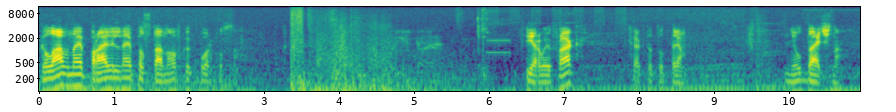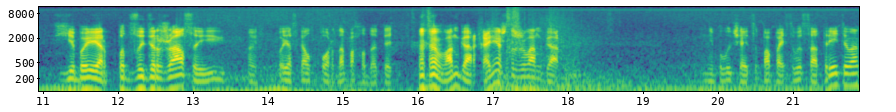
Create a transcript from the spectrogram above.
главная правильная постановка корпуса. Первый фраг. Как-то тут прям неудачно. ЕБР подзадержался и... Ой, я сказал пор, да, походу, опять? в ангар, конечно же, в ангар. Не получается попасть в ИСа третьего.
